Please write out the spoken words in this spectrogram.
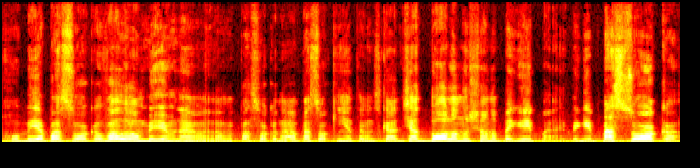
Roubei a paçoca, o valor é o mesmo, né? A paçoca não é uma paçoquinha, tá? tinha dólar no chão, não peguei, pai. Peguei paçoca.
